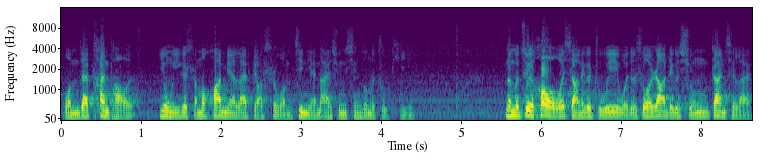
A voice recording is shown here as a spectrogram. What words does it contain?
我们在探讨用一个什么画面来表示我们今年的爱熊行动的主题。那么最后我想了一个主意，我就说让这个熊站起来，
